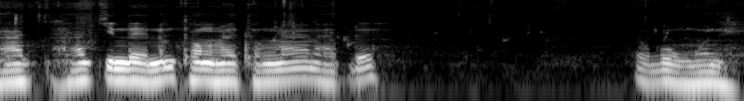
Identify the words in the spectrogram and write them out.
หาหา กินได้น้ำทองไห้ทองหน้านะครับเด้อกระบุงมันนี่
